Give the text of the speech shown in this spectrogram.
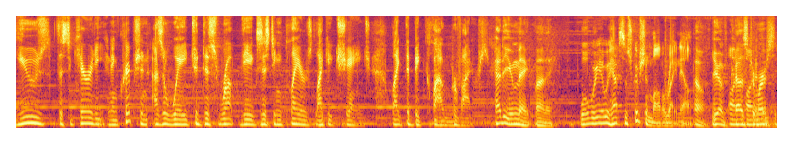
use the security and encryption as a way to disrupt the existing players like Exchange, like the big cloud providers. How do you make money? Well, we, we have a subscription model right now. Oh, you have On- on- customers?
